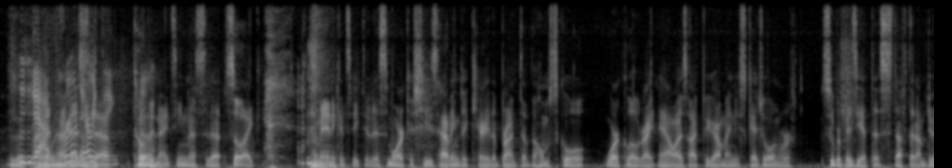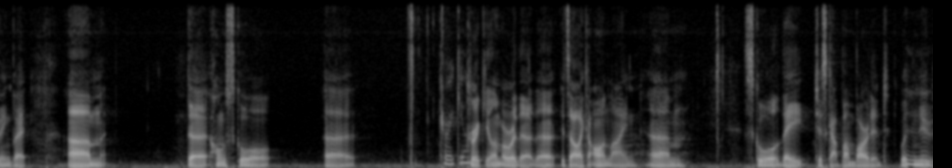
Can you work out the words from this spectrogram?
yeah, ruined everything. COVID nineteen yeah. messed it up. So like, Amanda can speak to this more because she's having to carry the brunt of the homeschool workload right now as I figure out my new schedule, and we're super busy at this stuff that I'm doing. But um, the homeschool uh, curriculum, curriculum, or the the it's like an online. Um, school, they just got bombarded with mm-hmm. new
